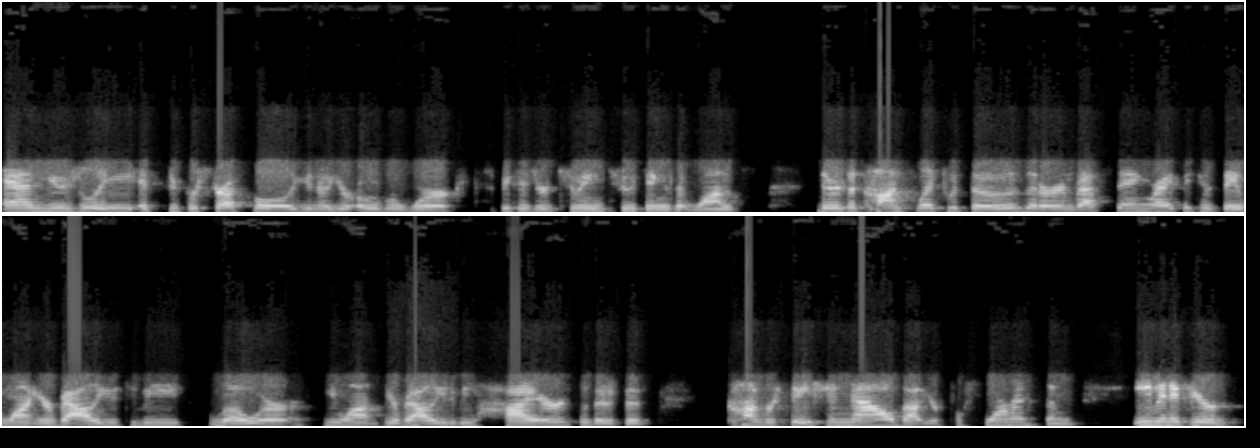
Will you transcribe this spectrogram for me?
and usually it's super stressful you know you're overworked because you're doing two things at once there's a conflict with those that are investing, right? Because they want your value to be lower. You want your value to be higher. So there's this conversation now about your performance. And even if you're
